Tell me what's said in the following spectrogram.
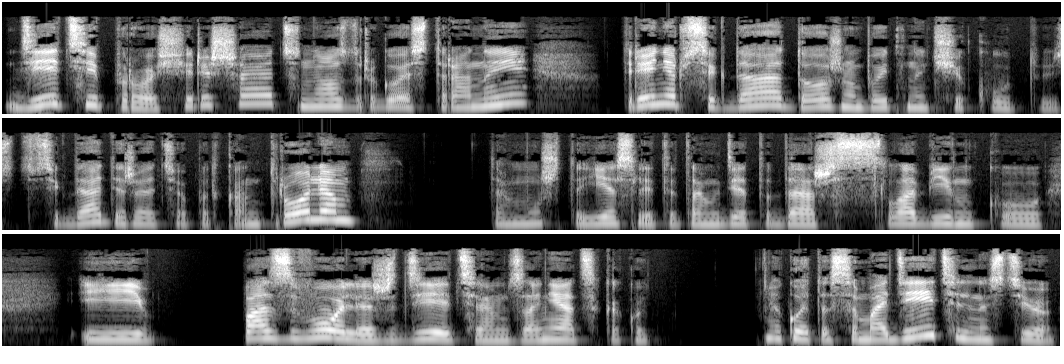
Дети проще решаются, но с другой стороны, тренер всегда должен быть на чеку, то есть всегда держать все под контролем, потому что если ты там где-то дашь слабинку и позволишь детям заняться какой- какой-то самодеятельностью,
